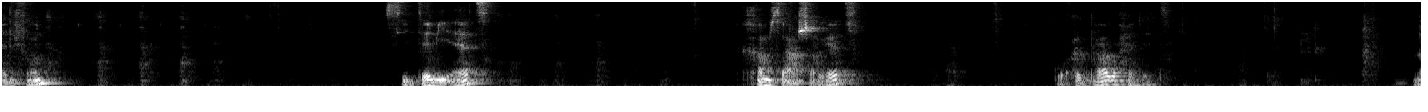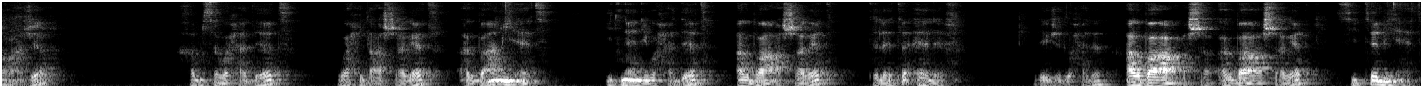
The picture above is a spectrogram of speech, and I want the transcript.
ألف ستمائات خمسة عشرات. وأربع وحدات نراجع. خمسة وحدات واحد عشرات أربع مئات اثنان وحدات أربع عشرات ثلاثة آلاف. لا يوجد وحدات؟ أربع عشر أربع عشرات ستة مئات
